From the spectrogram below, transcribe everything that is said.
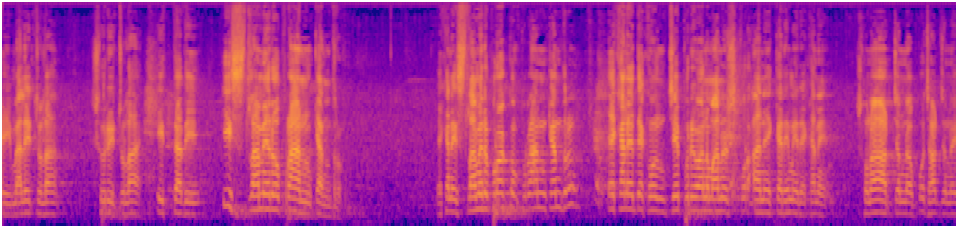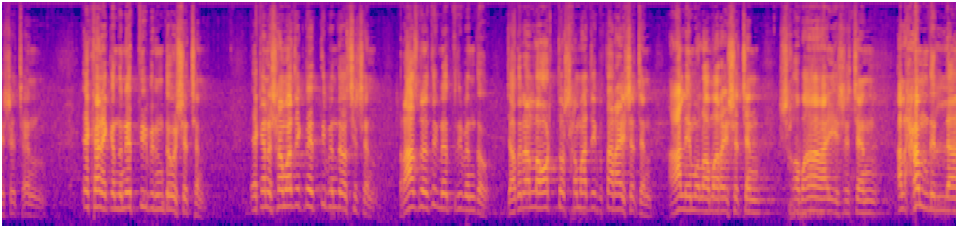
এই মালিটোলা, সুরিটোলা ইত্যাদি ইসলামেরও প্রাণ কেন্দ্র এখানে ইসলামের পুরাণ কেন্দ্র? এখানে দেখুন যে পরিমাণ মানুষ কোরআনে কারিমের এখানে শোনার জন্য, বোঝার জন্য এসেছেন। এখানে কিন্তু নেতৃবৃন্দ এসেছেন। এখানে সামাজিক নেতৃবৃন্দ এসেছেন, রাজনৈতিক নেতৃবৃন্দ, যাদের আল্লাহ অর্থ সামাজিক, তারা এসেছেন, আলেম এসেছেন, সবাই এসেছেন। আলহামদুলিল্লাহ,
